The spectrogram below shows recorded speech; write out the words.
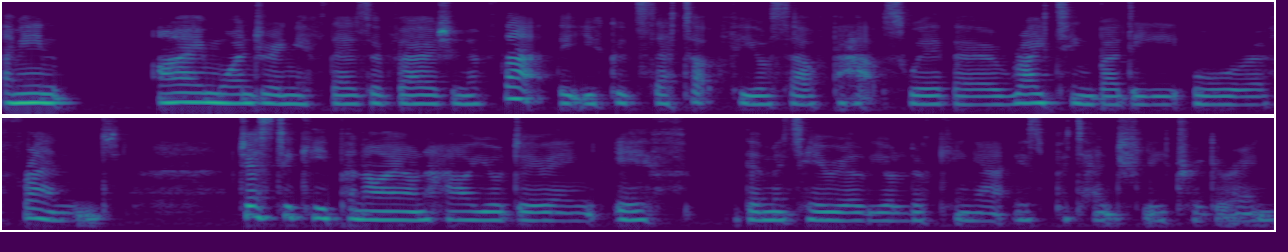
I mean, I'm wondering if there's a version of that that you could set up for yourself, perhaps with a writing buddy or a friend, just to keep an eye on how you're doing if the material you're looking at is potentially triggering.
